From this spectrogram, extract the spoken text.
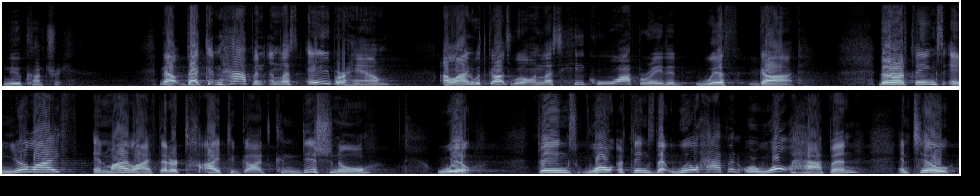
new country. Now, that couldn't happen unless Abraham aligned with God's will, unless he cooperated with God. There are things in your life and my life that are tied to God's conditional will. Things won't, or things that will happen or won't happen until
